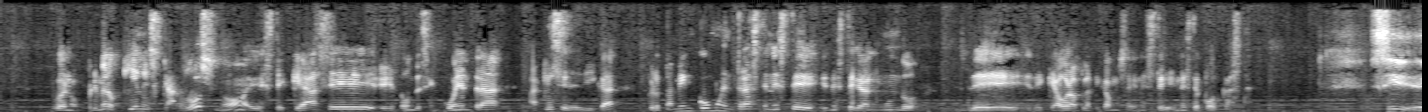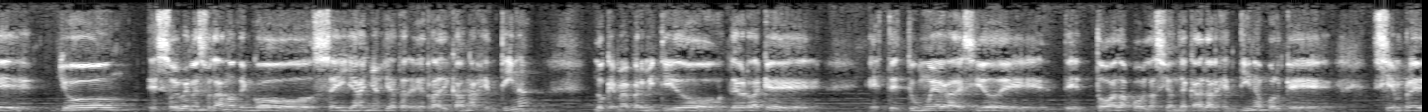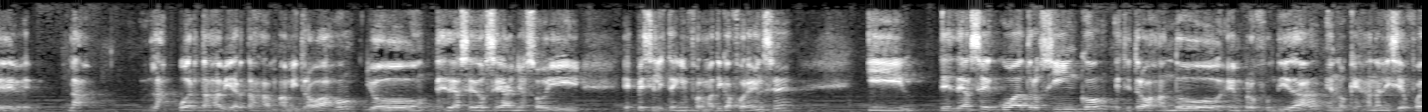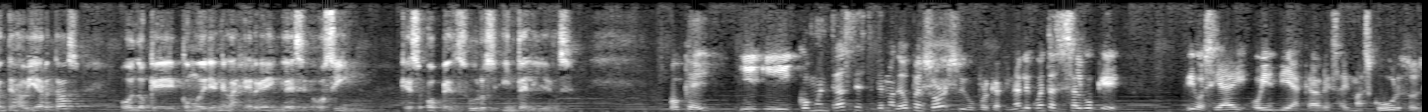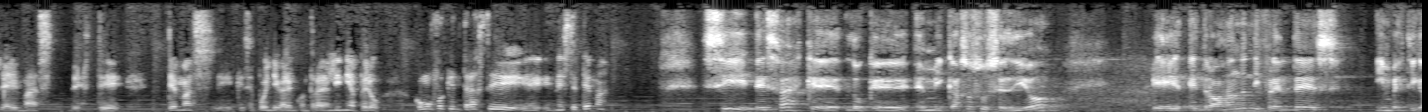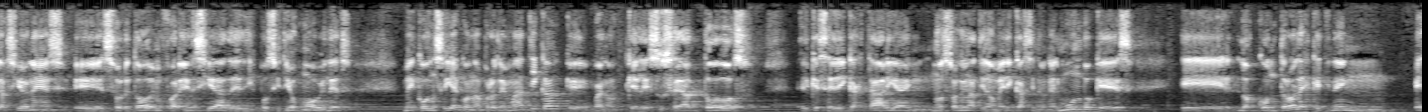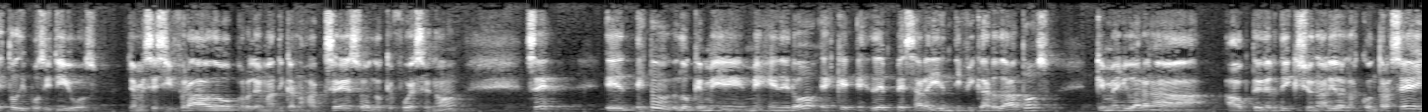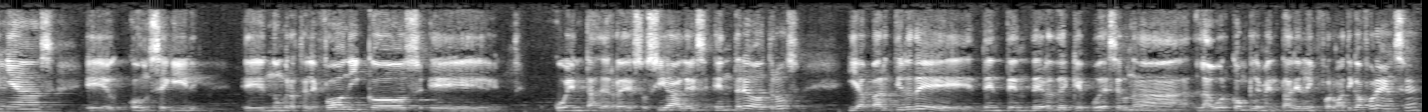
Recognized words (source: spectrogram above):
bueno, primero, ¿quién es Carlos? ¿No? Este, ¿Qué hace? Eh, ¿Dónde se encuentra? ¿A qué se dedica? Pero también cómo entraste en este, en este gran mundo de, que ahora platicamos en este, en este podcast. Sí, eh, yo soy venezolano, tengo seis años ya radicado en Argentina, lo que me ha permitido, de verdad que este, estoy muy agradecido de, de, toda la población de acá de la Argentina porque siempre las, las puertas abiertas a, a mi trabajo. Yo desde hace 12 años soy especialista en informática forense y desde hace 4 o 5 estoy trabajando en profundidad en lo que es análisis de fuentes abiertas o lo que, como dirían en la jerga de inglés, OSIN, que es Open Source Intelligence. Ok, ¿Y, ¿y, cómo entraste a este tema de Open Source? Digo, porque al final de cuentas es algo que, digo, sí hay, hoy en día cada vez hay más cursos y hay más este, temas eh, que se pueden llegar a encontrar en línea, pero ¿cómo fue que entraste eh, en este tema? Sí, sabes que lo que en mi caso sucedió, eh, eh, trabajando en diferentes investigaciones, eh, sobre todo en forencia de dispositivos móviles, me conseguía con la problemática que, bueno, que le sucede a todos el que se dedica a esta área, en, no solo en Latinoamérica, sino en el mundo, que es eh, los controles que tienen estos dispositivos, llámese cifrado, problemática en los accesos, lo que fuese, ¿no? Sí, eh, esto lo que me, generó es que es de empezar a identificar datos que me ayudaran a, obtener diccionario de las contraseñas, eh, conseguir números telefónicos, cuentas de redes sociales, entre otros, y a partir de, de, entender de que puede ser una labor complementaria en la informática forense,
